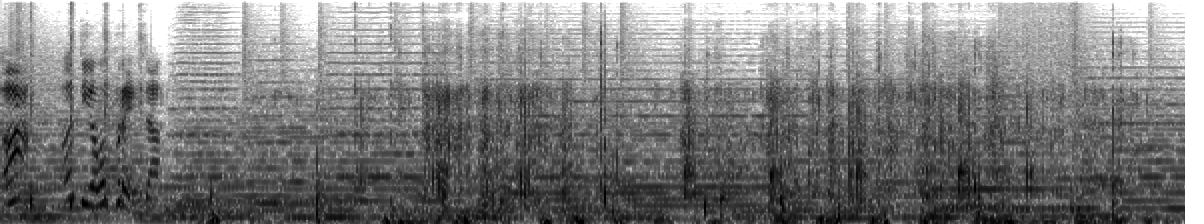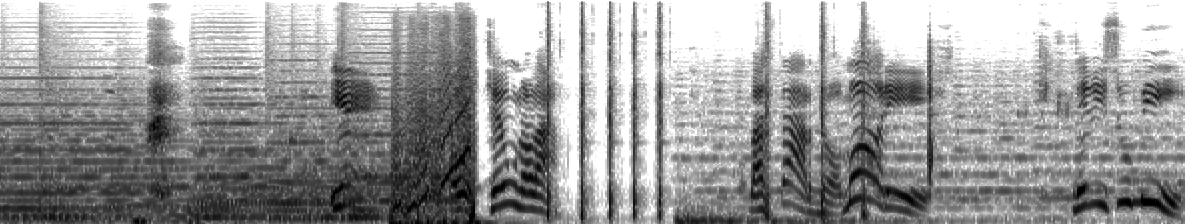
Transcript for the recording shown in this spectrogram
Ah! Oddio, l'ho presa! Yeah! Oh, c'è uno là! Bastardo, mori! Devi subire!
